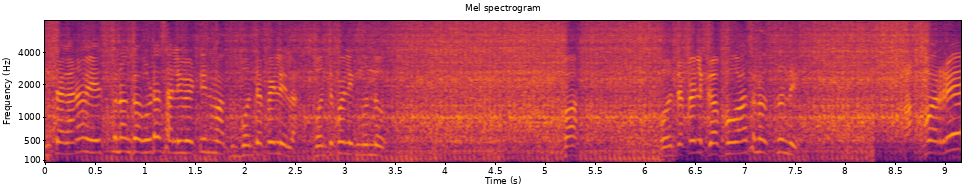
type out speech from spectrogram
ఇంతగానం వేసుకున్నాక కూడా చలి పెట్టింది మాకు బొంతపల్లిలా బొంతపల్లికి ముందు. బా బొంతపల్లి గబ్బు వాసన వస్తుంది. అబ్బరే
